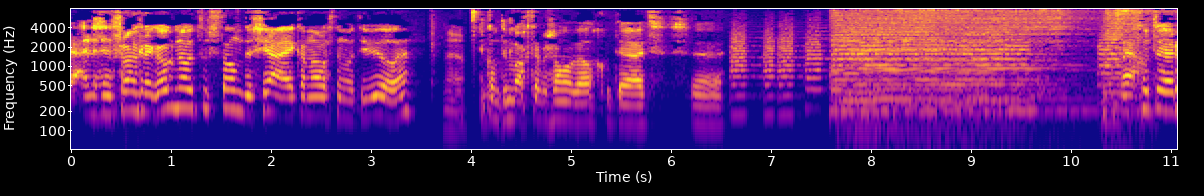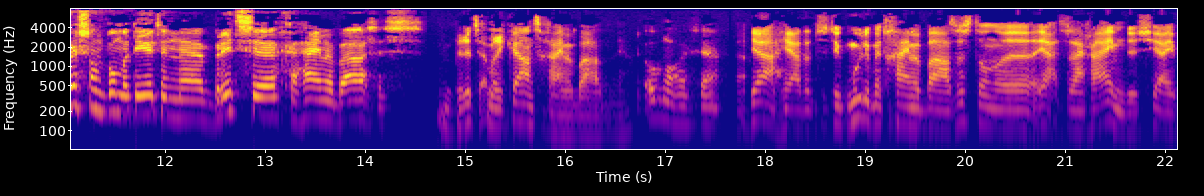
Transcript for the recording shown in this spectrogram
Ja, en er is in Frankrijk ook noodtoestand, dus ja, hij kan alles doen wat hij wil, hè. Ja. En komt die machthebbers allemaal wel goed uit. Dus, eh. Maar ja, goed, eh, Rusland bombardeert een eh, Britse geheime basis. Een Brits-Amerikaanse geheime basis. Ja. Ook nog eens, ja. Ja, ja, dat is natuurlijk moeilijk met geheime basis. Dan, eh, ja, ze zijn geheim. Dus ja, je,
